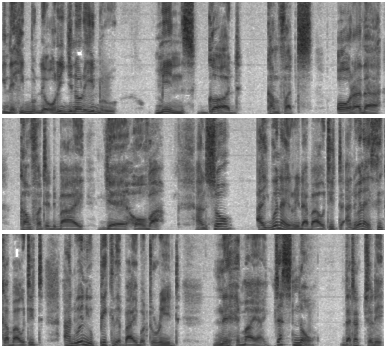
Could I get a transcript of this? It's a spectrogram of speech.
in the Hebrew, the original Hebrew means God comforts, or rather comforted by Jehovah. And so I, when I read about it and when I think about it, and when you pick the Bible to read Nehemiah, just know that actually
